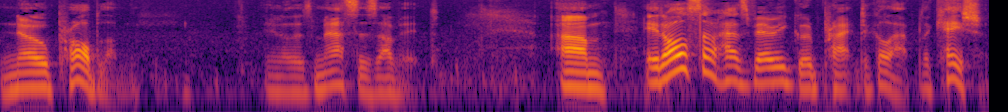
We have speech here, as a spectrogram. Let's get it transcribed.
no problem. You know, there's masses of it. Um, it also has very good practical application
